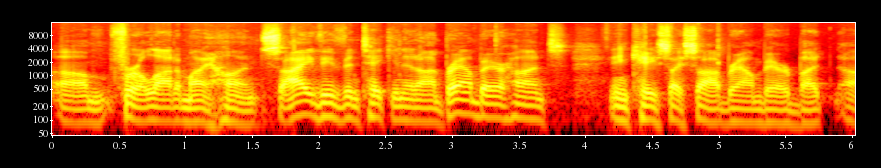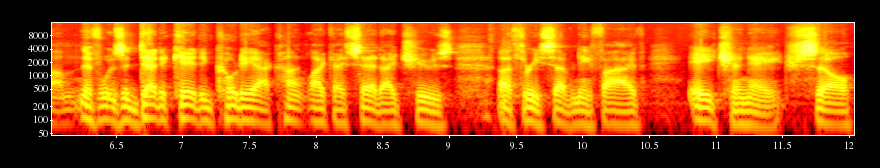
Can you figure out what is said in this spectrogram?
um, for a lot of my hunts. I've even taken it on brown bear hunts in case I saw a brown bear, but um, if it was a dedicated Kodiak hunt, like I said, I choose a 375 H&H. So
